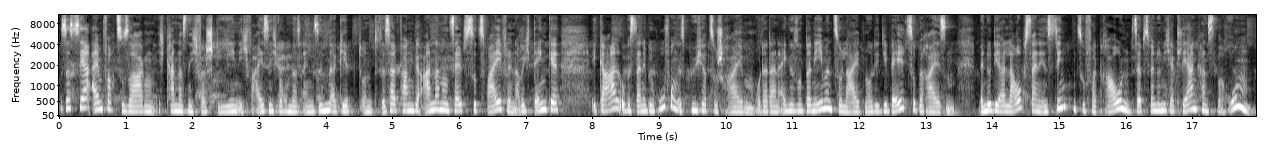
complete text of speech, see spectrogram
Es ist sehr einfach zu sagen, ich kann das nicht verstehen, ich weiß nicht, warum das einen Sinn ergibt und deshalb fangen wir an, an uns selbst zu zweifeln. Aber ich denke, egal, ob es deine Berufung ist, Bücher zu schreiben oder dein eigenes Unternehmen zu leiten oder die Welt zu bereisen, wenn du dir erlaubst, deinen Instinkten zu vertrauen, selbst wenn du nicht erklären kannst, warum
